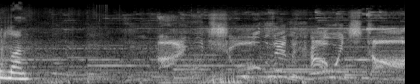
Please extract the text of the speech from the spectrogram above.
Ulan I would show them how it's done!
